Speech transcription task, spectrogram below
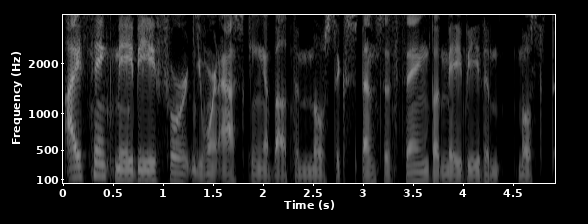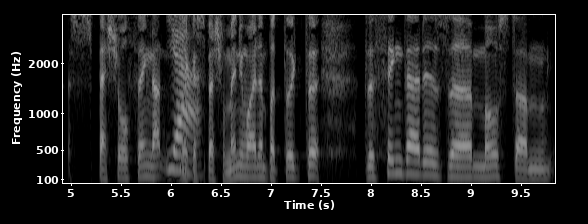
I think maybe for you weren't asking about the most expensive thing, but maybe the most special thing, not Yeah. like a special menu item, but like the the thing that is uh, most um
